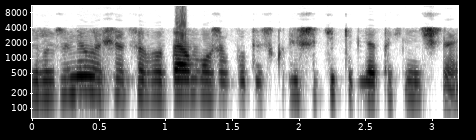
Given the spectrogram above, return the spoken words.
зрозуміло, що ця вода може бути скоріше тільки для технічної,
